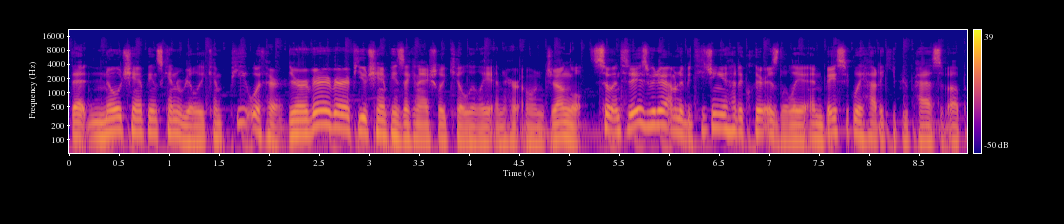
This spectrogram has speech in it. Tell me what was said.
that no champions can really compete with her. There are very, very few champions that can actually kill Lillia in her own jungle. So in today's video, I'm going to be teaching you how to clear as Lillia and basically how to keep your passive up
